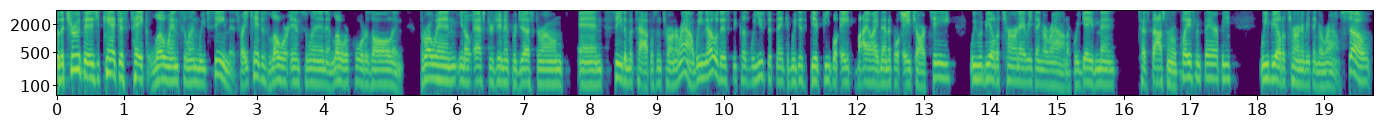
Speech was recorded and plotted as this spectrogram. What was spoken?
But the truth is, you can't just take low insulin. We've seen this, right? You can't just lower insulin and lower cortisol and throw in, you know, estrogen and progesterone and see the metabolism turn around. We know this because we used to think if we just give people eight bioidentical HRT, we would be able to turn everything around. If we gave men testosterone replacement therapy, we'd be able to turn everything around. So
